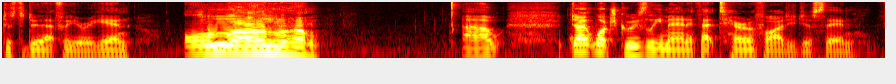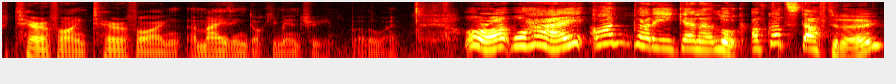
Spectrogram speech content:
Just to do that for you again. Uh, don't watch Grizzly Man if that terrified you just then. Terrifying, terrifying, amazing documentary, by the way. All right, well, hey, I'm bloody gonna look. I've got stuff to do.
